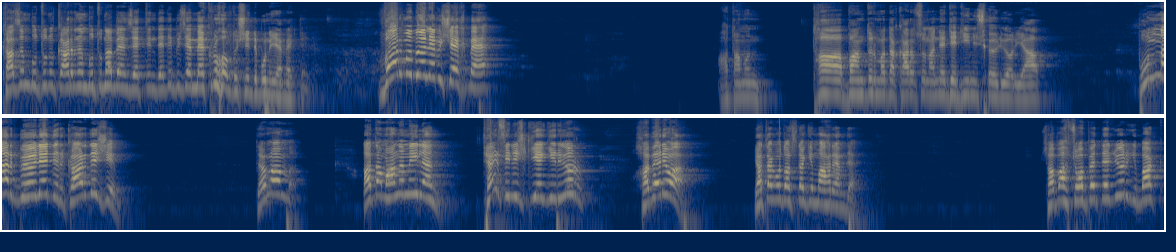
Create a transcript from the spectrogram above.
Kazın butunu karının butuna benzettin dedi. Bize mekruh oldu şimdi bunu yemek dedi. Var mı böyle bir şeyh be? Adamın ta bandırmada karısına ne dediğini söylüyor ya. Bunlar böyledir kardeşim. Tamam mı? Adam hanımıyla ters ilişkiye giriyor. Haberi var. Yatak odasındaki mahremde. Sabah sohbet ediyor ki bak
